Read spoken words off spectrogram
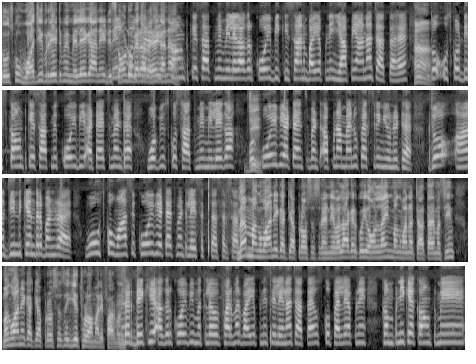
तो उसको वाजिब रेट में मिलेगा नहीं? डिस्काउंट वगैरह रहेगा ना? डिस्काउंट के साथ में मिलेगा। अगर कोई भी किसान भाई अपने यहाँ पे आना चाहता है हाँ। तो उसको डिस्काउंट के साथ में कोई भी अटैचमेंट है वो भी उसको साथ में मिलेगा। और कोई भी अटैचमेंट अपना मैन्युफैक्चरिंग यूनिट है जो जिंद के अंदर बन रहा है वो उसको वहाँ से कोई भी अटैचमेंट ले सकता है सर साथ मैम मंगवाने का क्या प्रोसेस रहने वाला? अगर कोई ऑनलाइन मंगवाना चाहता है मशीन मंगवाने का क्या प्रोसेस है? ये थोड़ा हमारे फार्मर सर देखिए अगर कोई भी मतलब फार्मर भाई अपने से लेना चाहता है उसको पहले अपने कंपनी के अकाउंट में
